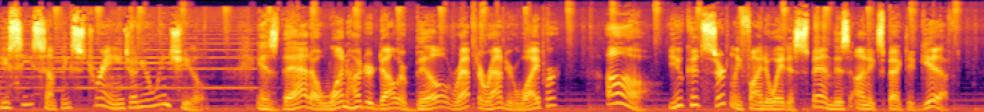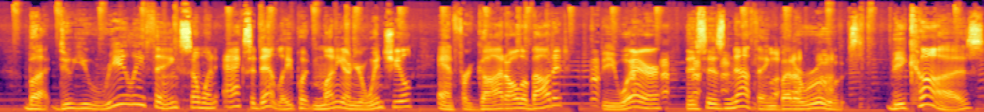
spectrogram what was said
you see something strange on your windshield. Is that a $100 bill wrapped around your wiper? Oh, you could certainly find a way to spend this unexpected gift. But do you really think someone accidentally put money on your windshield and forgot all about it? Beware, this is nothing but a ruse. Because,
